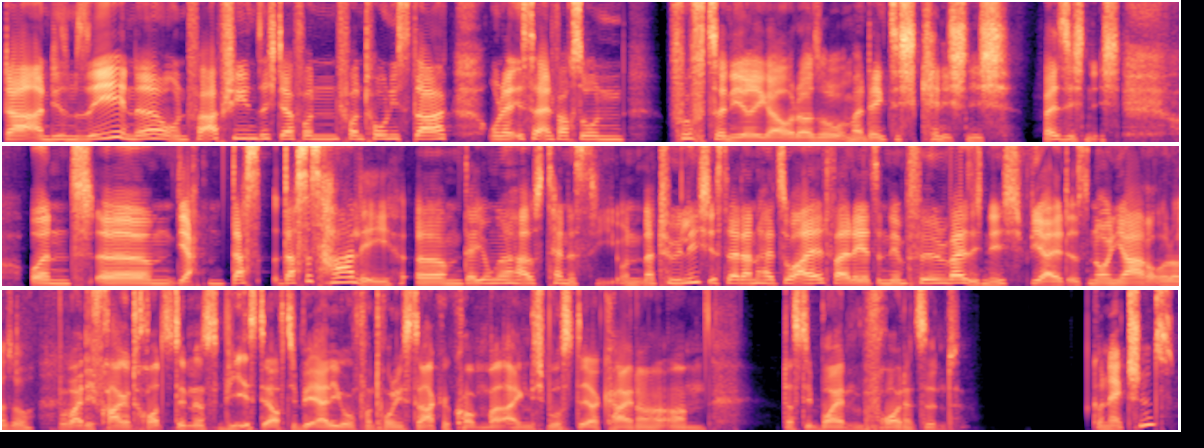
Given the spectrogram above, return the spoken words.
da an diesem See, ne, und verabschieden sich da von, von Tony Stark und dann ist er einfach so ein 15-Jähriger oder so und man denkt sich, kenne ich nicht, weiß ich nicht. Und ähm, ja, das, das ist Harley, ähm, der Junge aus Tennessee. Und natürlich ist er dann halt so alt, weil er jetzt in dem Film, weiß ich nicht, wie alt ist, neun Jahre oder so. Wobei die Frage trotzdem ist, wie ist er auf die Beerdigung von Tony Stark gekommen? Weil eigentlich wusste ja keiner, ähm, dass die beiden befreundet sind. Connections?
